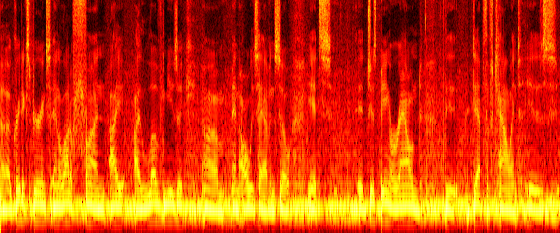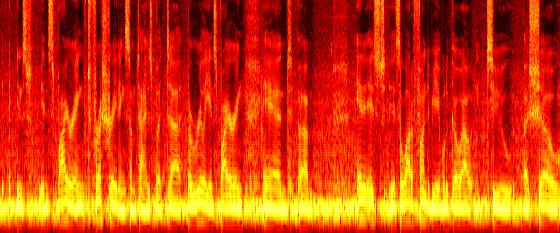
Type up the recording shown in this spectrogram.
a uh, great experience and a lot of fun. I I love music um, and always have, and so it's it just being around the depth of talent is ins- inspiring, frustrating sometimes, but uh, but really inspiring and. Um, and it's it's a lot of fun to be able to go out to a show.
